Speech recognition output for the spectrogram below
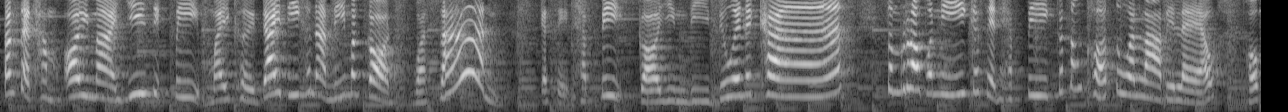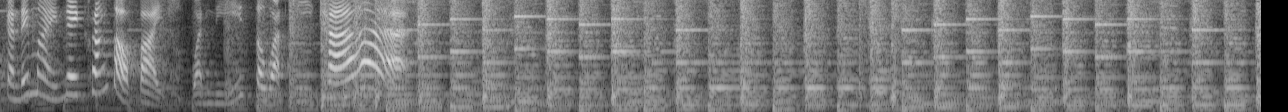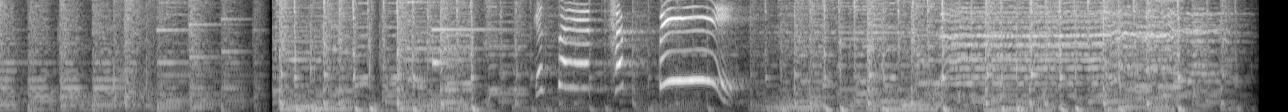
ตั้งแต่ทำอ้อยมา 20 ปี ไม่เคยได้ดีขนาดนี้มาก่อนว่าซ่าน เกษตรแฮปปี้ก็ยินดีด้วยนะคะ สำหรับวันนี้เกษตรแฮปปี้ก็ต้องขอตัวลาไปแล้ว พบกันได้ใหม่ในครั้งต่อไป วันนี้สวัสดีค่ะ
